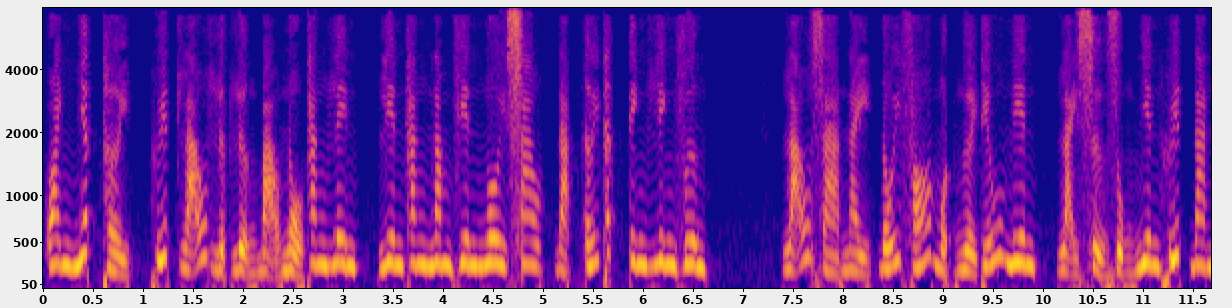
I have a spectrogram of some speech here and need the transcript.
Oanh nhất thời, huyết lão lực lượng bạo nổ thăng lên, liên thăng năm viên ngôi sao, đạt tới thất tinh linh vương. Lão già này đối phó một người thiếu niên, lại sử dụng nhiên huyết đan.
